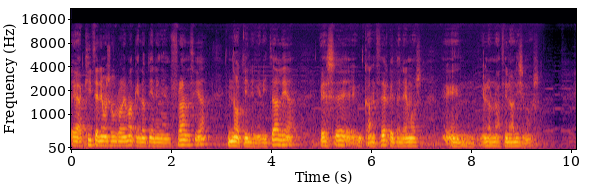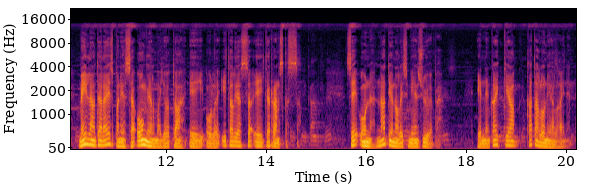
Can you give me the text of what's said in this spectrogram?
Eh, aquí tenemos un problema que no tienen en Francia, no tienen en Italia, que es eh, un cáncer que tenemos en, en los nacionalismos. Meillä on täällä Espanjassa ongelma, jota ei ole Italiassa eikä Ranskassa. Se on nationalismien syöpä, ennen kaikkea katalonialainen.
